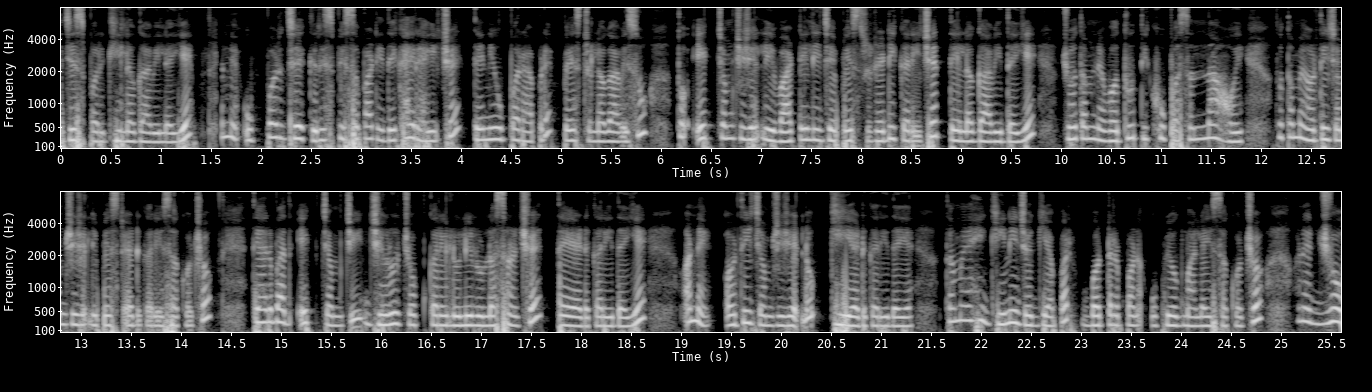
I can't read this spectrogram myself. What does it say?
એજીસ પર ઘી લગાવી લઈએ અને ઉપર જે ક્રિસ્પી સપાટી દેખાઈ રહી છે તેની ઉપર આપણે પેસ્ટ લગાવીશું. તો એક ચમચી જેટલી વાટેલી જે પેસ્ટ રેડી કરી છે તે લગાવી દઈએ. જો તમને વધુ તીખું પસંદ ના હોય તો તમે અડધી ચમચી જેટલી પેસ્ટ એડ કરી શકો છો. ત્યારબાદ એક ચમચી ઝીણું ચોપ કરેલું લીલું લસણ છે તે એડ કરી દઈએ અને અડધી ચમચી જેટલું ઘી એડ કરી દઈએ. તમે અહીં ઘીની જગ્યા પર બટર પણ ઉપયોગમાં લઈ શકો છો અને જો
